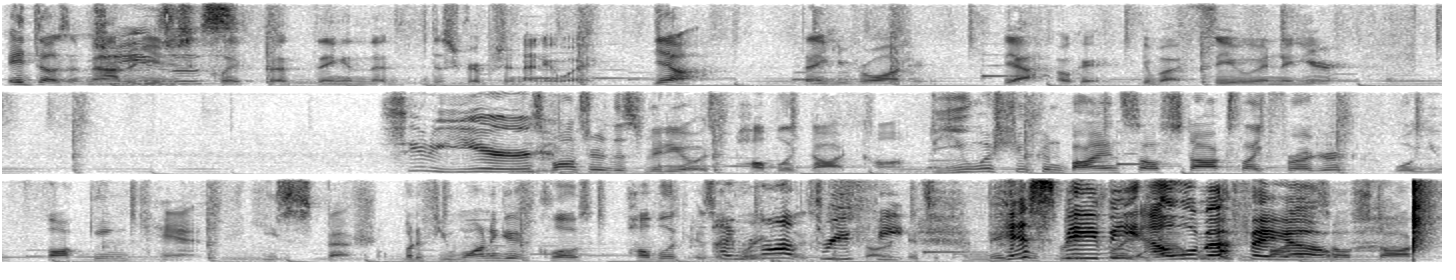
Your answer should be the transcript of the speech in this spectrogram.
It doesn't matter. You just click the thing in the description anyway. Yeah. Thank you for watching. Yeah. Okay. Goodbye. See you in a year. See you in a year. The sponsor of this video is public.com. Do you wish you can buy and sell stocks like Frederick? Well, you fucking can't. He's special. But if you want to get close, Public is a I'm great not place three to start. feet. It's a Piss baby trading app where you can buy and LMFAO. stocks,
